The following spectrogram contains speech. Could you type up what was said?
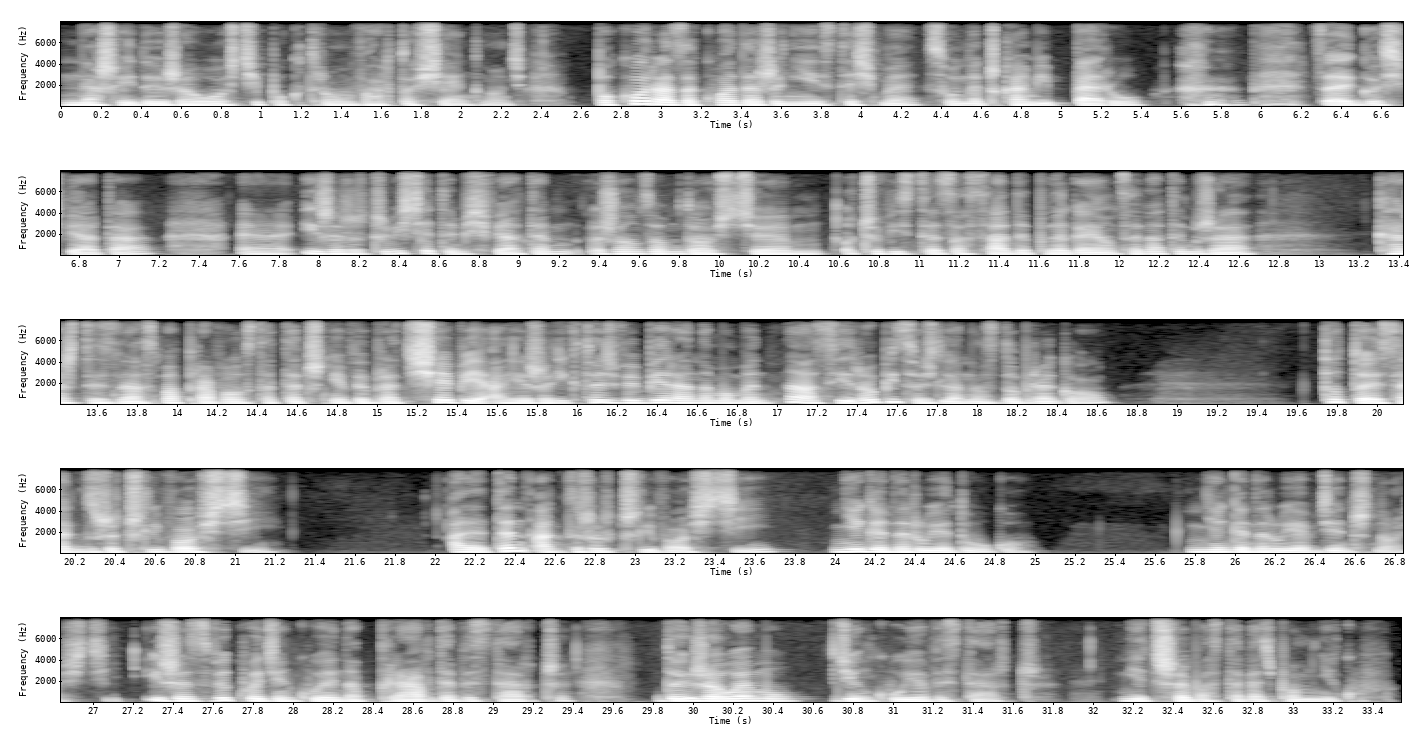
naszej dojrzałości, po którą warto sięgnąć. Pokora zakłada, że nie jesteśmy słoneczkami Peru całego świata e, i że rzeczywiście tym światem rządzą dość oczywiste zasady polegające na tym, że każdy z nas ma prawo ostatecznie wybrać siebie, a jeżeli ktoś wybiera na moment nas i robi coś dla nas dobrego, to to jest akt życzliwości. Ale ten akt życzliwości nie generuje długu, nie generuje wdzięczności i że zwykłe dziękuję naprawdę wystarczy. Dojrzałemu dziękuję wystarczy. Nie trzeba stawiać pomników.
